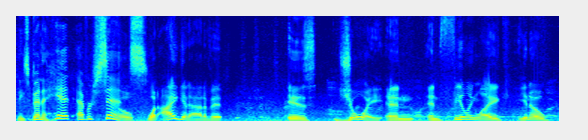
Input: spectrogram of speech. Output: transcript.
and he's been a hit ever since. so since. what I get out of it is joy and and feeling like you know I-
